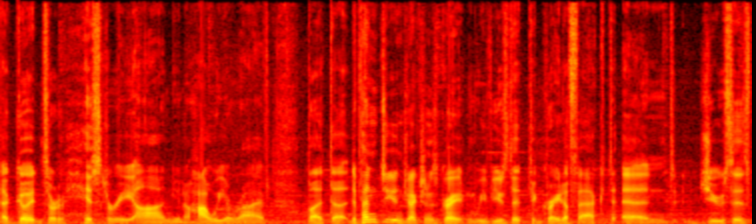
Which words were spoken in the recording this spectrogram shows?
a good sort of history on you know how we arrived. But uh, dependency injection is great, and we've used it to great effect. And Guice is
